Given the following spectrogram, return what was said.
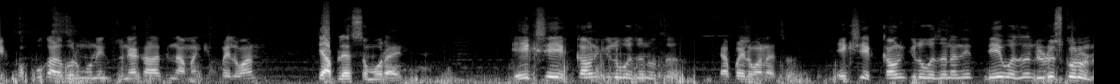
एक पप्पू काळभोर म्हणून एक जुन्या काळातील नामांकित पैलवान ते आपल्यासमोर आहेत. एकशे एक्कावन्न किलो वजन होतं त्या पैलवानाचं. एकशे एक्कावन्न किलो वजन आणि ते वजन रिड्यूस करून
